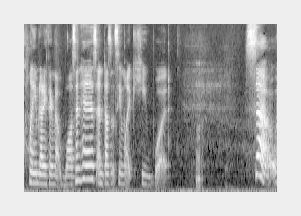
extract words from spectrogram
claimed anything that wasn't his and doesn't seem like he would. So,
